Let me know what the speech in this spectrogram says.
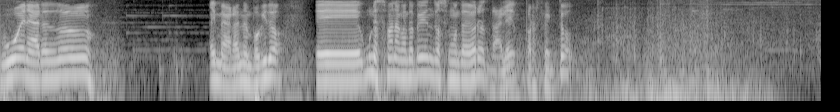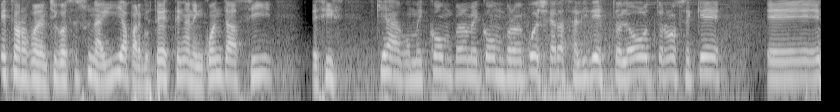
Buenardo. Ahí me agrande un poquito. Eh, una semana de cuenta premium, 250 de oro. Dale, perfecto. Esto recuerden chicos, es una guía para que ustedes tengan en cuenta si decís, ¿qué hago? ¿Me compro? ¿No me compro? ¿Me puede llegar a salir esto, lo otro? No sé qué. Eh,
